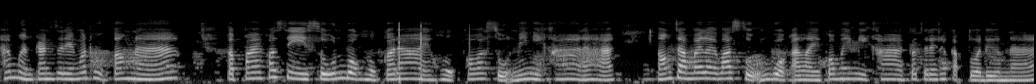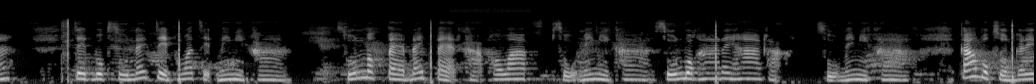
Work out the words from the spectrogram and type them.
ถ้าเหมือนกันแสดงว่าถูกต้องนะ ต่อไปข้อ4 0บวก6ก็ได้ 6 เพราะว่า 0 ไม่มีค่านะคะ น้องจำไว้เลยว่า 0 บวกอะไรก็ไม่มีค่าก็จะได้เท่ากับตัวเดิมนะ7บวก0ได้ 7 เพราะว่า 7 ไม่มีค่า 0บวก8ได้8ค่ะ เพราะว่า0ไม่มีค่า0บวก5ได้5ค่ะ0ไม่มีค่า9บวก0ก็ได้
